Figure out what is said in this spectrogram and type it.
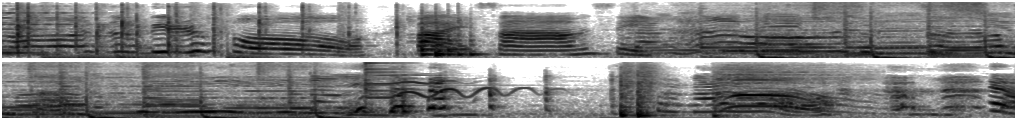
god so beautiful ไปสามสี่ ห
